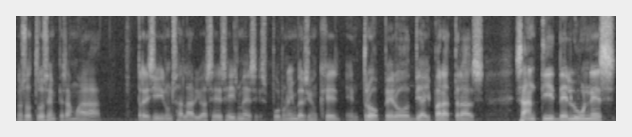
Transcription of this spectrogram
nosotros empezamos a recibir un salario hace seis meses por una inversión que entró, pero de ahí para atrás, Santi, de lunes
